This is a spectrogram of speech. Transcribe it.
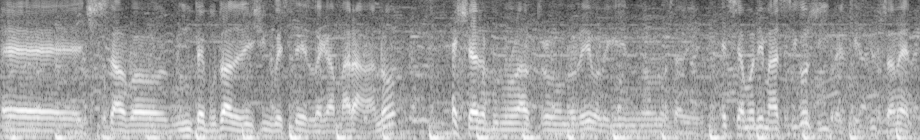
eh, ci stava un deputato dei 5 Stelle Camarano e c'era pure un altro onorevole che non lo sapeva. E siamo rimasti così perché giustamente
